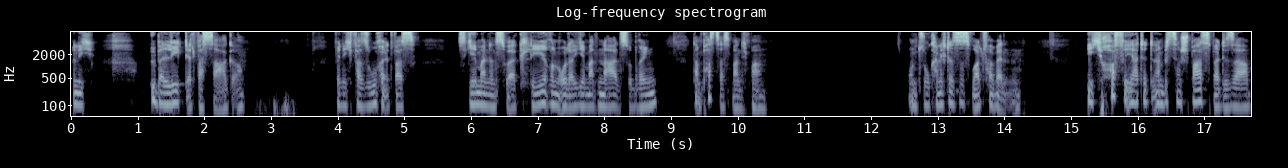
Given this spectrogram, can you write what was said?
wenn ich überlegt etwas sage. Wenn ich versuche, etwas jemandem zu erklären oder jemanden nahezubringen, dann passt das manchmal. Und so kann ich das Wort verwenden. Ich hoffe, ihr hattet ein bisschen Spaß bei dieser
